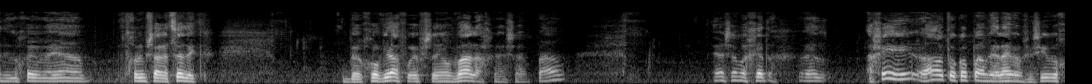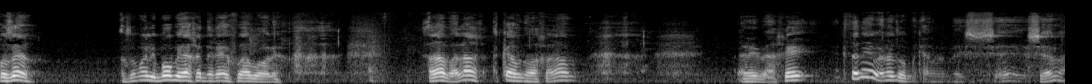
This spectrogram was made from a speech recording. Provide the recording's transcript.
אני זוכר, היה בית חולים שער הצדק, ברחוב יפו, איפה שהיום ואלך, היה שם פעם. היה שם חדר. אחי ראה אותו כל פעם נעלם ביום שישי וחוזר. אז הוא אומר לי, בוא ביחד נראה איפה אבא הולך. הרב הלך, עקבנו אחריו, אני ואחי, קטנים, אני לא יודע, בשש, שבע.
